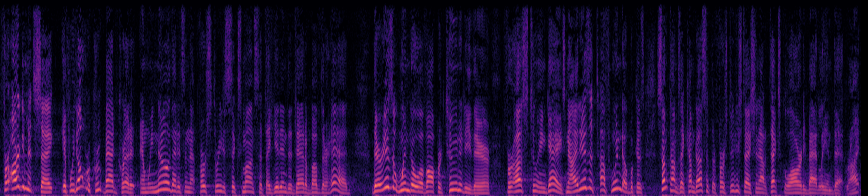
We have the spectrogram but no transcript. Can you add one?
for argument's sake, if we don't recruit bad credit and we know that it's in that first three to six months that they get into debt above their head, there is a window of opportunity there for us to engage. Now, it is a tough window because sometimes they come to us at their first duty station out of tech school already badly in debt, right?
